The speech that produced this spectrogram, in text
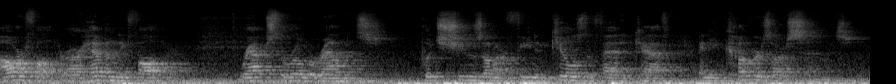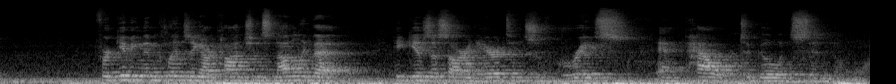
our Father, our Heavenly Father, wraps the robe around us, puts shoes on our feet, and kills the fatted calf and He covers our sins, forgiving them, cleansing our conscience. Not only that, He gives us our inheritance of grace and power to go and sin no more.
